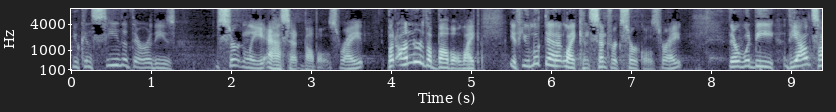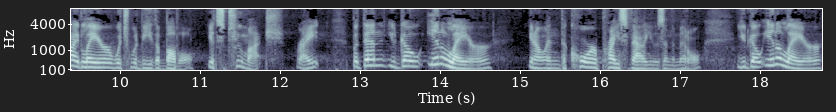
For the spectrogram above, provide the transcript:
You can see that there are these certainly asset bubbles, right? But under the bubble, like if you looked at it like concentric circles, right? There would be the outside layer, which would be the bubble. It's too much, right? But then you'd go in a layer, you know, and the core price value is in the middle. You'd go in a layer,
